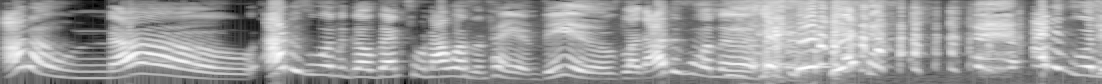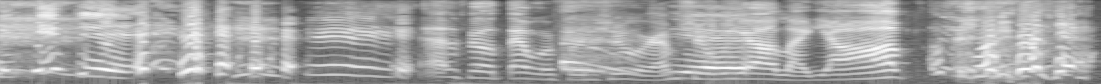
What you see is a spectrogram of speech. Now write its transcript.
I don't know. I just want to go back to when I wasn't paying bills. Like I just want to. I just want to kick it. I felt that one for sure. I'm yeah. sure we all like, yup.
